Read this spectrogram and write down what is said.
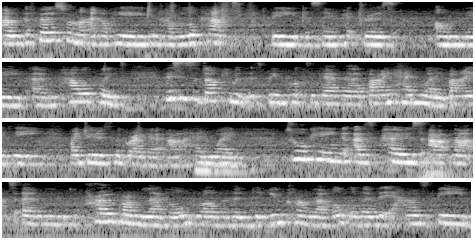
And the first one that I have here, you can have a look at the, the same picture as on the um, PowerPoint. This is a document that's been put together by Henway, by the by Judith McGregor at Henway, mm-hmm. talking, I suppose, at that um, programme level rather than the UCLAN level, although it has been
